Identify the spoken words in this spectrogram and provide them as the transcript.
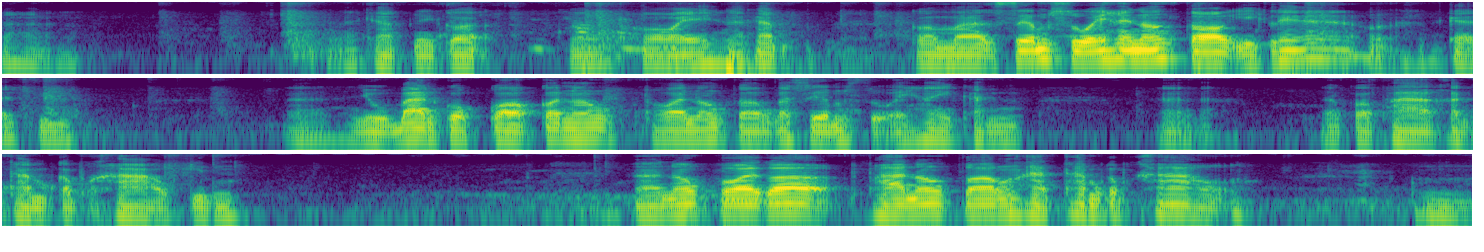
อ่านะครับ นี่ก็น้องพลอยนะครับ ก็มาเสริมสวยให้น้องตองอีกแล้วแกสิอ่าอยู่บ้านกกอกก็น้องพลอยน้องตองก็เสริมสวยให้กันอ่าแล้วก็พากันทำกับข้าวกินอ่า น้องพลอยก็พาน้องตองหัดทำกับข้าวอืม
